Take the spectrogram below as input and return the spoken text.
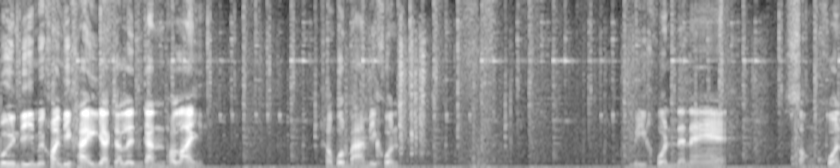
ปืนที่ไม่ค่อยมีใครอยากจะเล่นกันเท่าไหร่ ข้างบนบ้านมีคน มีคนแน่ๆสองคน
